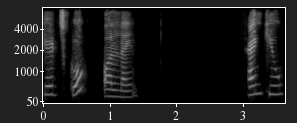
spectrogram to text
kids go online. Thank you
